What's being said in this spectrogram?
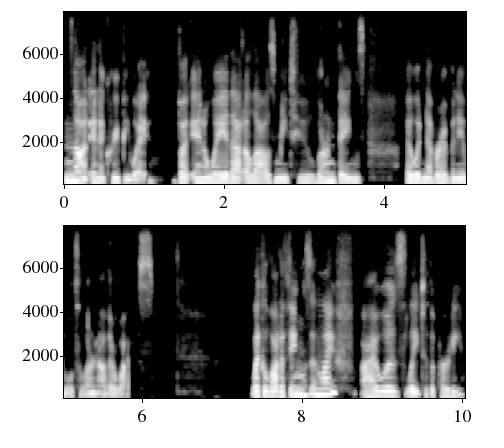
not in a creepy way, but in a way that allows me to learn things I would never have been able to learn otherwise. Like a lot of things in life, I was late to the party.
